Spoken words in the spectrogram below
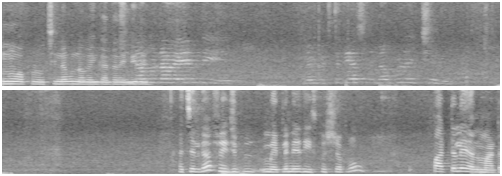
నువ్వు అప్పుడు చిన్నగా ఉన్నావు ఇంకంత తెలియదు చిన్నప్పుడు ఏంది నేను ఫిఫ్త్ క్లాస్ ఉన్నప్పుడు ఇచ్చాడు యాక్చువల్గా ఫ్రిడ్జ్ మెట్ల మీద తీసుకొచ్చినప్పుడు పట్టలేదు అనమాట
